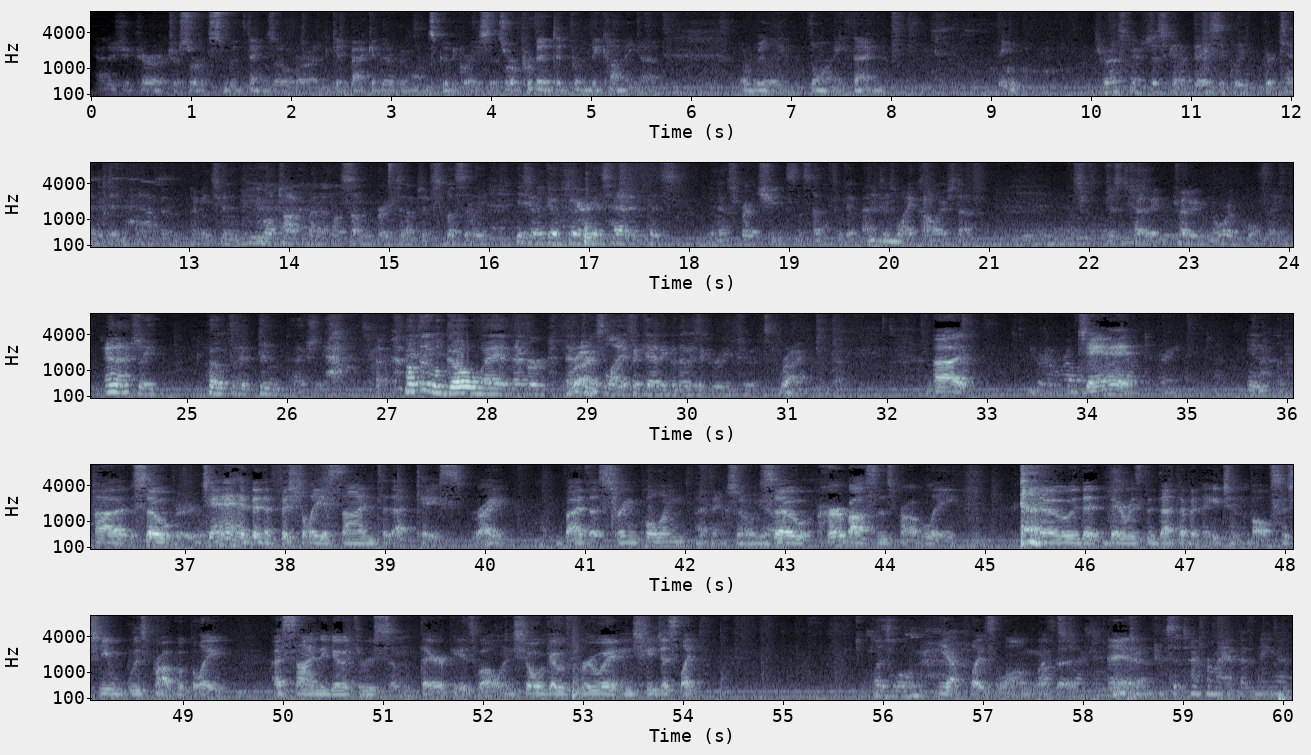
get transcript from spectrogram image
How does your character sort of smooth things over and get back into everyone's good graces, or prevent it from becoming a, a really thorny thing? I think Dressner's just going to basically pretend it didn't happen. I mean, he's going to, he won't talk about it unless someone brings it up explicitly. He's going to go bury his head in his, you know, spreadsheets and stuff and get back to his Mhm. white collar stuff. And just try to try to ignore the whole thing, and actually hope that it didn't actually happen. hope that it will go away and never enter Right. his life again, even though he's agreed to it. Right. Uh, Janet- uh, so Janet had been officially assigned to that case, right? By the string pulling. I think so, yeah. So her bosses probably know that there was the death of an agent involved. So she was probably assigned to go through some therapy as well, and she'll go through it, and she just like Plays along. yeah plays along with Box it, checking. and Is it time for my epiphany yet?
